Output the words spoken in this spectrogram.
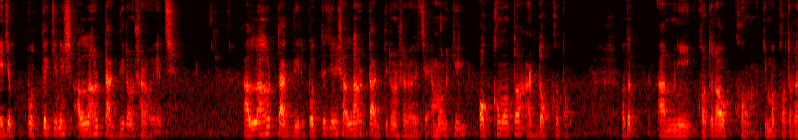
এই যে প্রত্যেক জিনিস আল্লাহর তাকদির অনুসার হয়েছে। আল্লাহর তাকদির, প্রত্যেক জিনিস আল্লাহর তাকদির অনুসারে হয়েছে, এমনকি অক্ষমতা আর দক্ষতা। অর্থাৎ আপনি কতটা অক্ষম কিংবা কতটা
